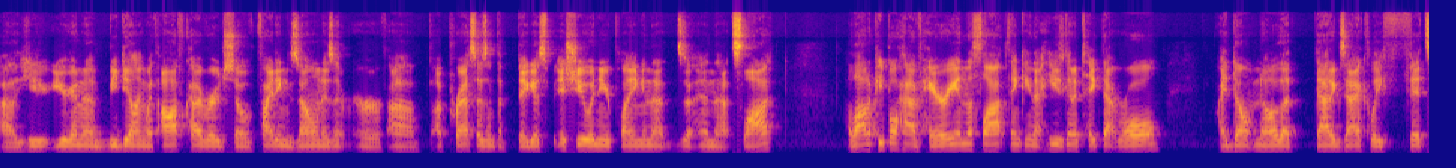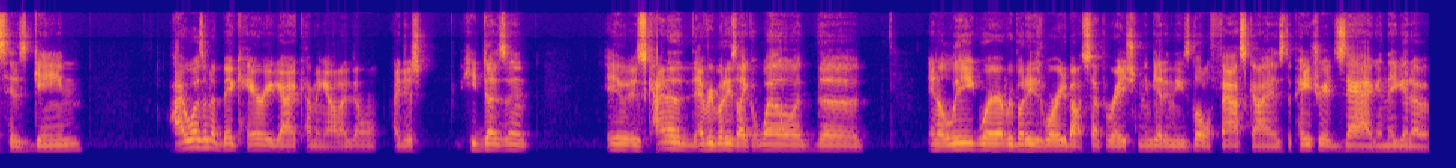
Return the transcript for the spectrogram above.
Uh, you, are going to be dealing with off coverage, so fighting zone isn't or uh, a press isn't the biggest issue when you're playing in that in that slot. A lot of people have Harry in the slot, thinking that he's going to take that role. I don't know that that exactly fits his game. I wasn't a big Harry guy coming out. I don't. I just he doesn't. It was kind of everybody's like, well, the in a league where everybody's worried about separation and getting these little fast guys, the Patriots zag and they get a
